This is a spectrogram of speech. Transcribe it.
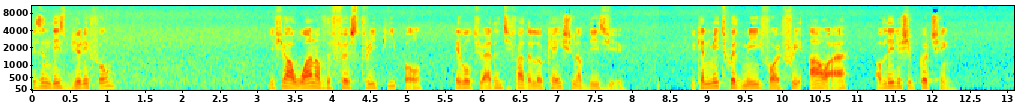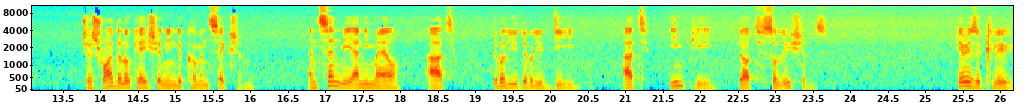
Isn't this beautiful? If you are one of the first three people able to identify the location of this view, you can meet with me for a free hour of leadership coaching. Just write the location in the comment section and send me an email at wwd at imp.solutions. Here is a clue.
